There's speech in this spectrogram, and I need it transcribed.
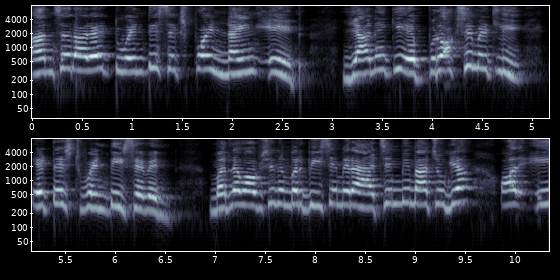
answer आ रहा है twenty six point nine eight यानी कि approximately it is twenty seven मतलब ऑप्शन नंबर बी से मेरा एच भी मैच हो गया और ए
